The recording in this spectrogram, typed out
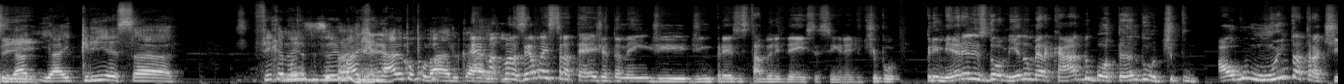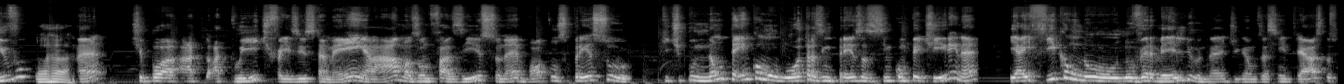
Sim. ligado? E aí cria essa. Fica no, no imaginário popular do cara. É, ma- mas é uma estratégia também de, de empresa estadunidense, assim, né? De tipo, primeiro eles dominam o mercado botando, tipo, algo muito atrativo, Aham. né? Tipo, a, a, a Twitch fez isso também, a Amazon faz isso, né? Bota uns preços que, tipo, não tem como outras empresas, assim, competirem, né? E aí ficam no, no vermelho, né? Digamos assim, entre aspas.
